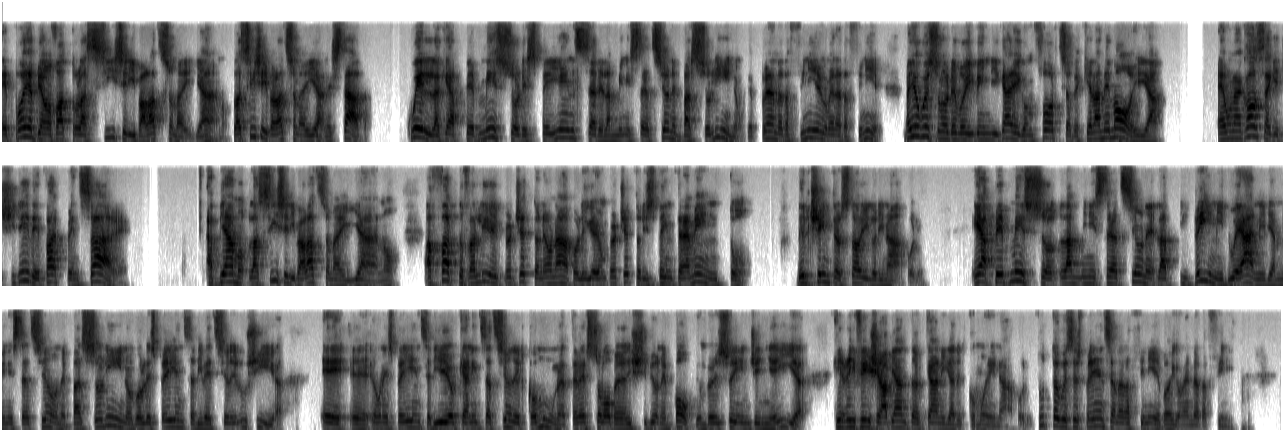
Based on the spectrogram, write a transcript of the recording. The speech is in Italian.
e poi abbiamo fatto l'assise di Palazzo Marigliano. L'assise di Palazzo Marigliano è stata quella che ha permesso l'esperienza dell'amministrazione Bassolino, che poi è andata a finire come è andata a finire. Ma io questo lo devo rivendicare con forza perché la memoria è una cosa che ci deve far pensare. Abbiamo l'assise di Palazzo Marigliano, ha fatto fallire il progetto Neonapoli, che era un progetto di sventramento del centro storico di Napoli e ha permesso l'amministrazione, i primi due anni di amministrazione Bassolino con l'esperienza di Vezio De Lucia e eh, un'esperienza di riorganizzazione del comune attraverso l'opera di Scipione Bobbi, un professore di ingegneria che rifece la pianta organica del comune di Napoli. Tutta questa esperienza è andata a finire poi come è andata a finire.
